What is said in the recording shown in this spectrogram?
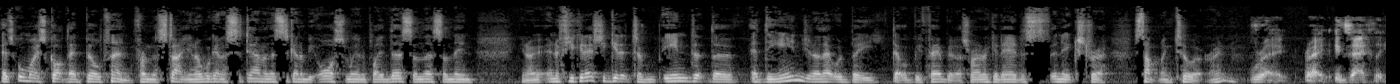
it's almost got that built in from the start you know we're going to sit down and this is going to be awesome we're going to play this and this and then you know and if you could actually get it to end at the at the end you know that would be that would be fabulous right? I could add an extra something to it right? Right right exactly.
